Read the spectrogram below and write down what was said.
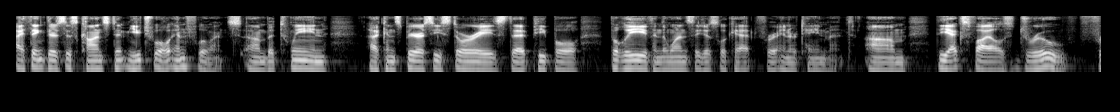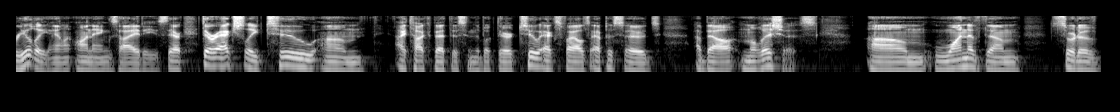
I think there's this constant mutual influence um, between uh, conspiracy stories that people believe and the ones they just look at for entertainment. Um, the X Files drew freely on, anxieties. There, there are actually two. Um, I talk about this in the book. There are two X Files episodes about militias. Um, one of them sort of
